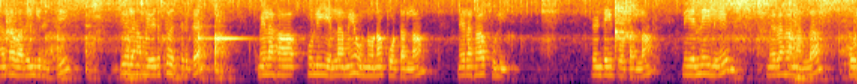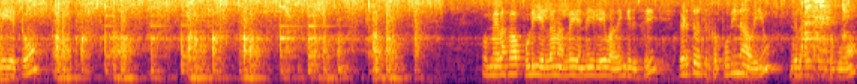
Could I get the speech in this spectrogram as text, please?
நல்லா வதங்கிருச்சு. இதில் நம்ம எடுத்து வச்சுருக்க மிளகா புளி எல்லாமே ஒன்று ஒன்றா போட்டுடலாம். மிளகா புளி ரெண்டையும் போட்டுடலாம். இந்த எண்ணெயிலேயே மிளகாய் நல்லா பொரியட்டும். இப்போ மிளகா புளி எல்லாம் நல்லா எண்ணெயிலே வதங்கிருச்சு. எடுத்து வச்சுருக்க புதினாவையும் இதில் போட்டுக்குவோம்.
